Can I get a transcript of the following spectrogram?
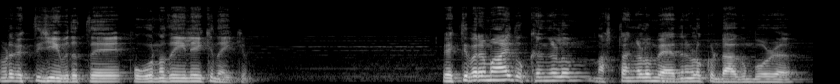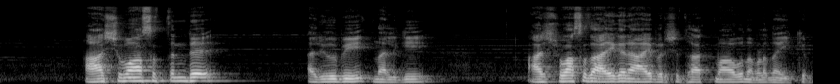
നമ്മുടെ വ്യക്തി ജീവിതത്തെ പൂർണതയിലേക്ക് നയിക്കും. വ്യക്തിപരമായ ദുഃഖങ്ങളും നഷ്ടങ്ങളും വേദനകളൊക്കെ ഉണ്ടാകുമ്പോൾ ആശ്വാസത്തിന്റെ അരൂപി നൽകി ആശ്വാസദായകനായ പരിശുദ്ധാത്മാവ് നമ്മളെ നയിക്കും.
